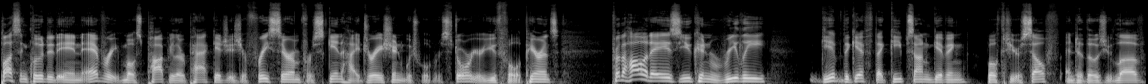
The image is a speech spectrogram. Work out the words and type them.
Plus, included in every most popular package is your free serum for skin hydration, which will restore your youthful appearance. For the holidays, you can really Give the gift that keeps on giving, both to yourself and to those you love,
